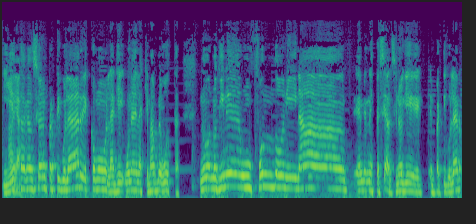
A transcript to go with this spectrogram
Y Ah, esta ya. canción en particular es como la que, una de las que más me gusta. No, no tiene un fondo ni nada en, en especial, sino que en particular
